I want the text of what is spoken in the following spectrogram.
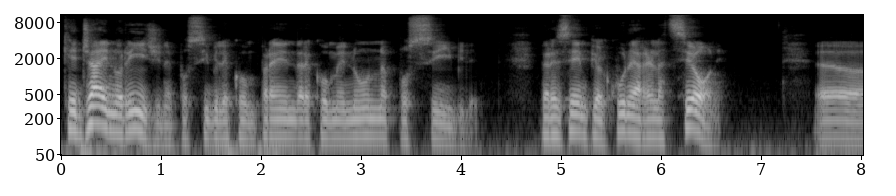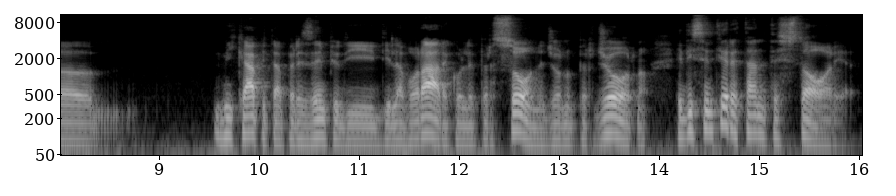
che già in origine è possibile comprendere come non possibili. Per esempio alcune relazioni. Uh, mi capita per esempio di, di, lavorare con le persone giorno per giorno e di sentire tante storie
